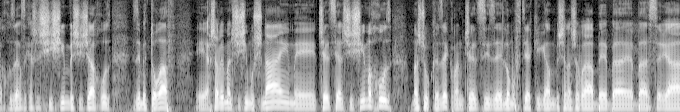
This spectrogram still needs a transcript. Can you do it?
אחוזי החזקה של 66 אחוז, זה מטורף. אה, עכשיו הם על 62, אה, צ'לסי על 60 אחוז, משהו כזה, כמובן צ'לסי זה לא מפתיע כי גם בשנה שעברה בסריה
